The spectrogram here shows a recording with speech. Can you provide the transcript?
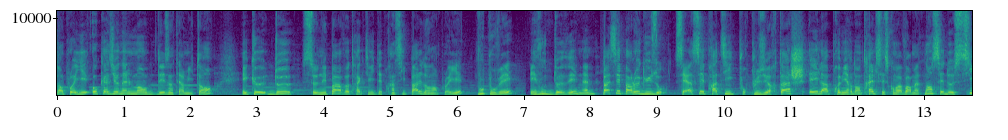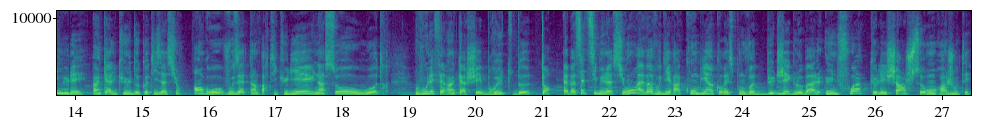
employez occasionnellement des intermittents et que deux, ce n'est pas votre activité principale d'en employer, vous pouvez et vous devez même passer par le Guzo. C'est assez pratique pour plusieurs tâches et la première d'entre elles, c'est ce qu'on va voir maintenant, c'est de simuler un calcul de cotisation. En gros, vous êtes un particulier, une asso ou autre, vous voulez faire un cachet brut de temps. Eh ben cette simulation, elle va vous dire à combien correspond votre budget global une fois que les charges seront rajoutées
